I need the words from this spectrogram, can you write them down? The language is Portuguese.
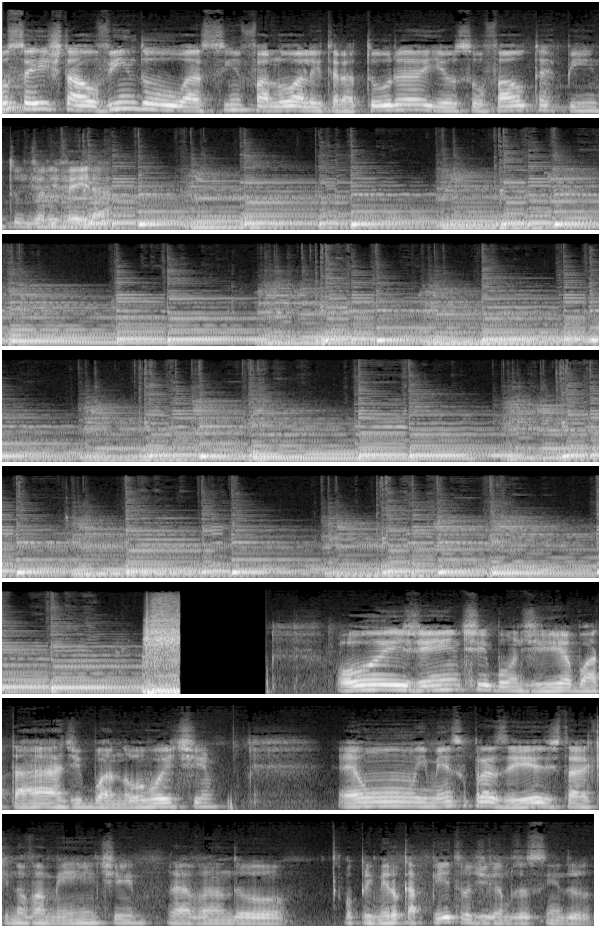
Você está ouvindo Assim Falou a Literatura e eu sou Walter Pinto de Oliveira. Oi, gente, bom dia, boa tarde, boa noite. É um imenso prazer estar aqui novamente gravando o primeiro capítulo, digamos assim, do,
